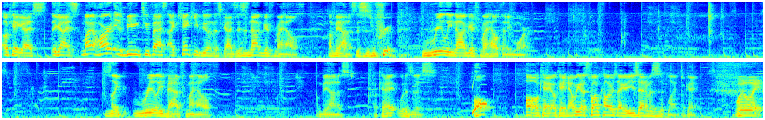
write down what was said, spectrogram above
Okay, guys, Hey, guys, my heart is beating too fast. I can't keep doing this, guys. This is not good for my health. I'll be honest. This is re really not good for my health anymore. Is like really bad for my health. I'll be honest. Okay, what is this? Oh, oh, okay, okay. Now we gotta swap colors. I gotta use that as a zip line. Okay. Wait, wait,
